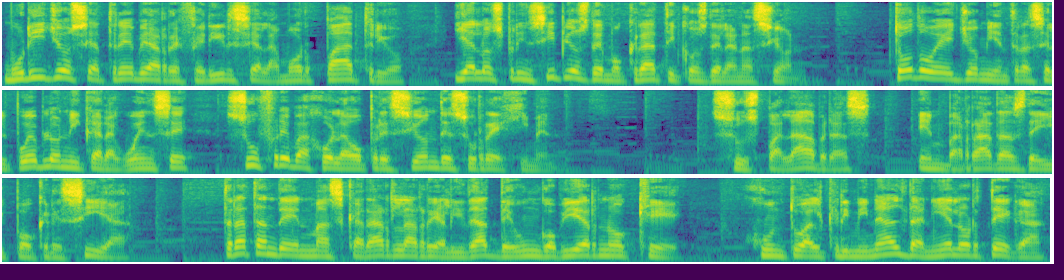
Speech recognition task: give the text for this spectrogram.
Murillo se atreve a referirse al amor patrio y a los principios democráticos de la nación. Todo ello mientras el pueblo nicaragüense sufre bajo la opresión de su régimen. Sus palabras, embarradas de hipocresía, tratan de enmascarar la realidad de un gobierno que, junto al criminal Daniel Ortega,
